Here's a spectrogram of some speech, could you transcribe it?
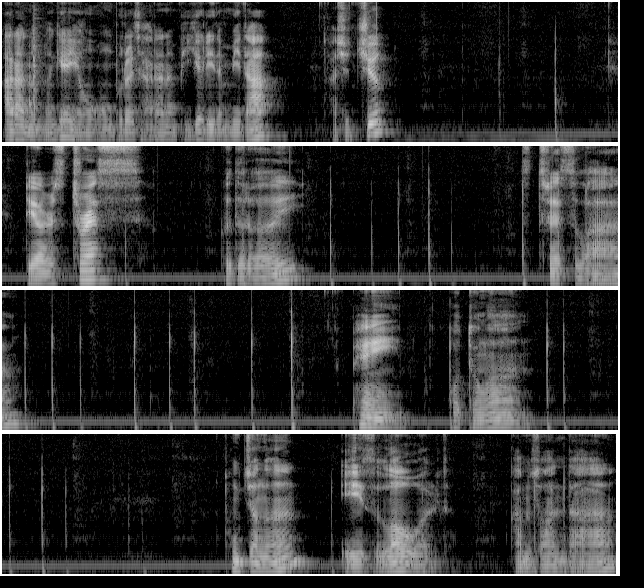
알아놓는 게 영어 공부를 잘하는 비결이 됩니다. 아셨죠? Their stress 그들의 스트레스와 pain 고통은 통증은 is lowered 감소한다.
